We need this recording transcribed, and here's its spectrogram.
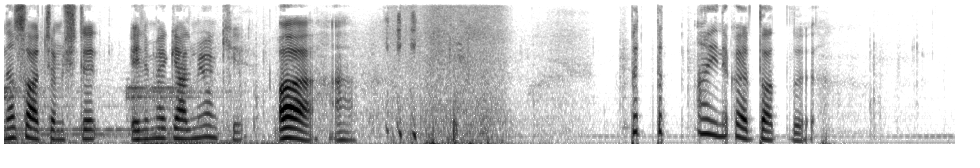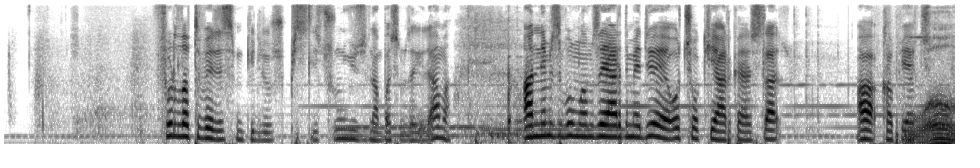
Nasıl atacağım işte elime gelmiyor ki. Aa, aha. pıt pıt. Ay ne kadar tatlı. Fırlatıveresim geliyor şu pislik. Şunun yüzünden başımıza geliyor ama annemizi bulmamıza yardım ediyor ya o çok iyi arkadaşlar. Aa kapıyı aç. Whoa,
